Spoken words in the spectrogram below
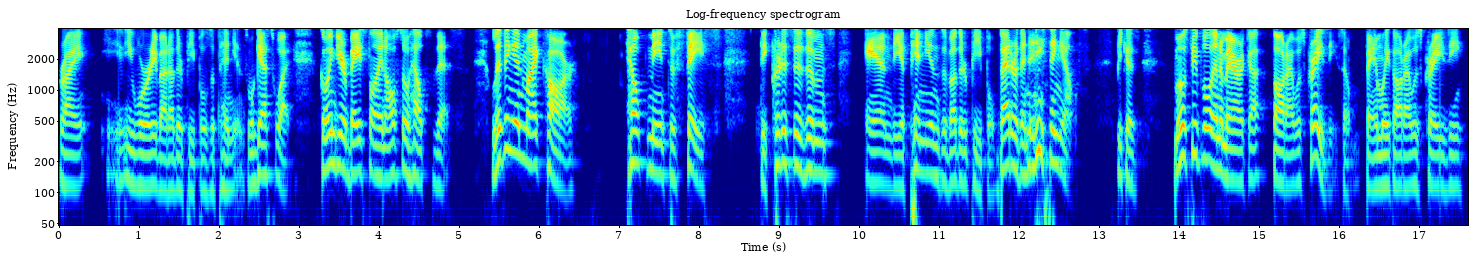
Right? You worry about other people's opinions. Well, guess what? Going to your baseline also helps this. Living in my car helped me to face the criticisms and the opinions of other people better than anything else because most people in America thought I was crazy. So, family thought I was crazy.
